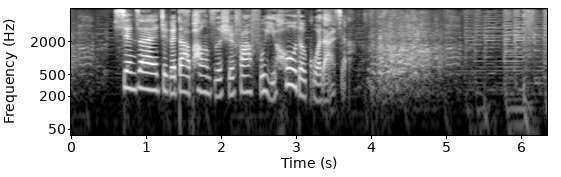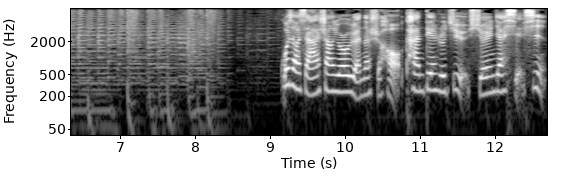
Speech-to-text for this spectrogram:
现在这个大胖子是发福以后的郭大侠。郭晓霞上幼儿园的时候看电视剧，学人家写信。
